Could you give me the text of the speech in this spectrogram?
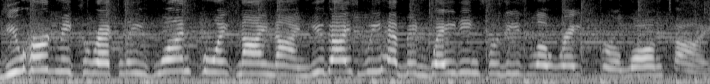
You heard me correctly, 1.99. You guys, we have been waiting for these low rates for a long time.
